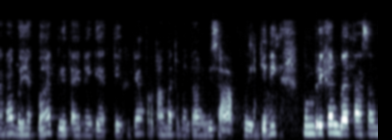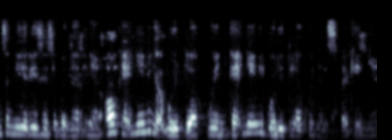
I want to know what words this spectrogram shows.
karena banyak banget berita yang negatif. Itu yang pertama teman-teman bisa lakuin. Jadi memberikan batasan sendiri sih sebenarnya. Oh kayaknya ini nggak boleh dilakuin, kayaknya ini boleh dilakuin dan sebagainya.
